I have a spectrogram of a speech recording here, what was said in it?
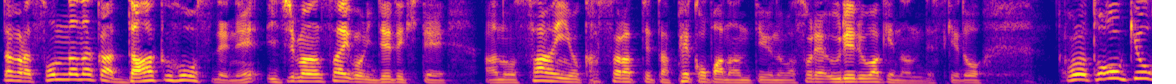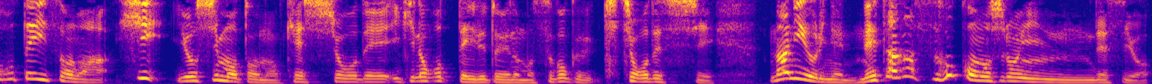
だからそんな中、ダークホースでね、一番最後に出てきて、あの、3位をかっさらってたペコパなんていうのは、そりゃ売れるわけなんですけど、この東京ホテイソンは非吉本の決勝で生き残っているというのもすごく貴重ですし、何よりね、ネタがすごく面白いんですよ。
